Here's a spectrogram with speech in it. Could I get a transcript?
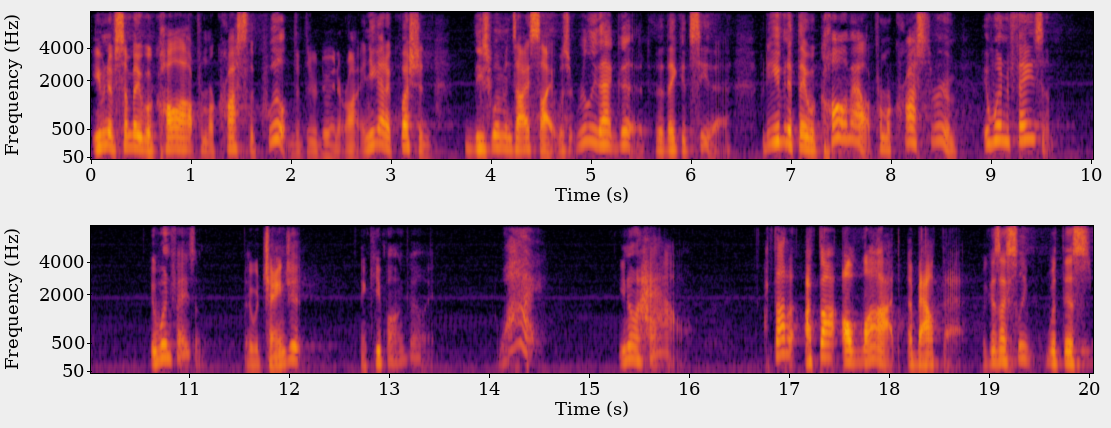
Even if somebody would call out from across the quilt that they're doing it wrong. And you got to question these women's eyesight was it really that good that they could see that? But even if they would call them out from across the room, it wouldn't faze them. It wouldn't faze them. They would change it and keep on going. Why? You know how? I thought, I thought a lot about that because I sleep with this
